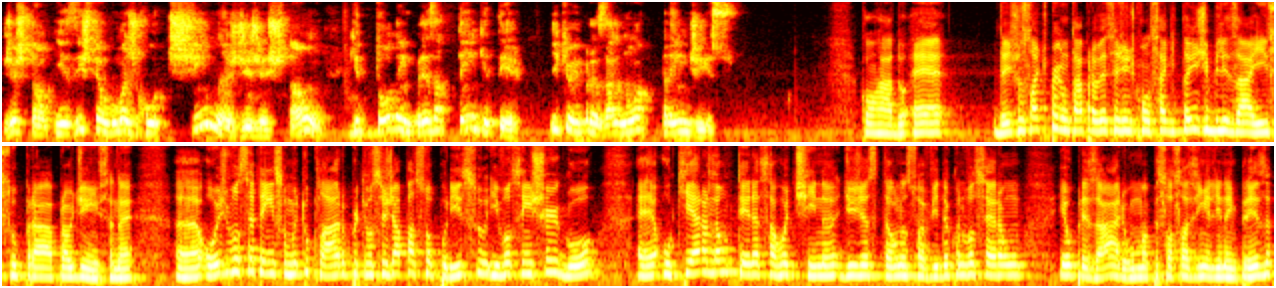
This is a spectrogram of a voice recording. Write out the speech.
gestão. E existem algumas rotinas de gestão que toda empresa tem que ter e que o empresário não aprende isso. Conrado, é, Deixa eu só te perguntar para ver se a gente consegue tangibilizar isso para a audiência, né? Uh, hoje você tem isso muito claro porque você já passou por isso e você enxergou é, o que era não ter essa rotina de gestão na sua vida quando você era um empresário, uma pessoa sozinha ali na empresa.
